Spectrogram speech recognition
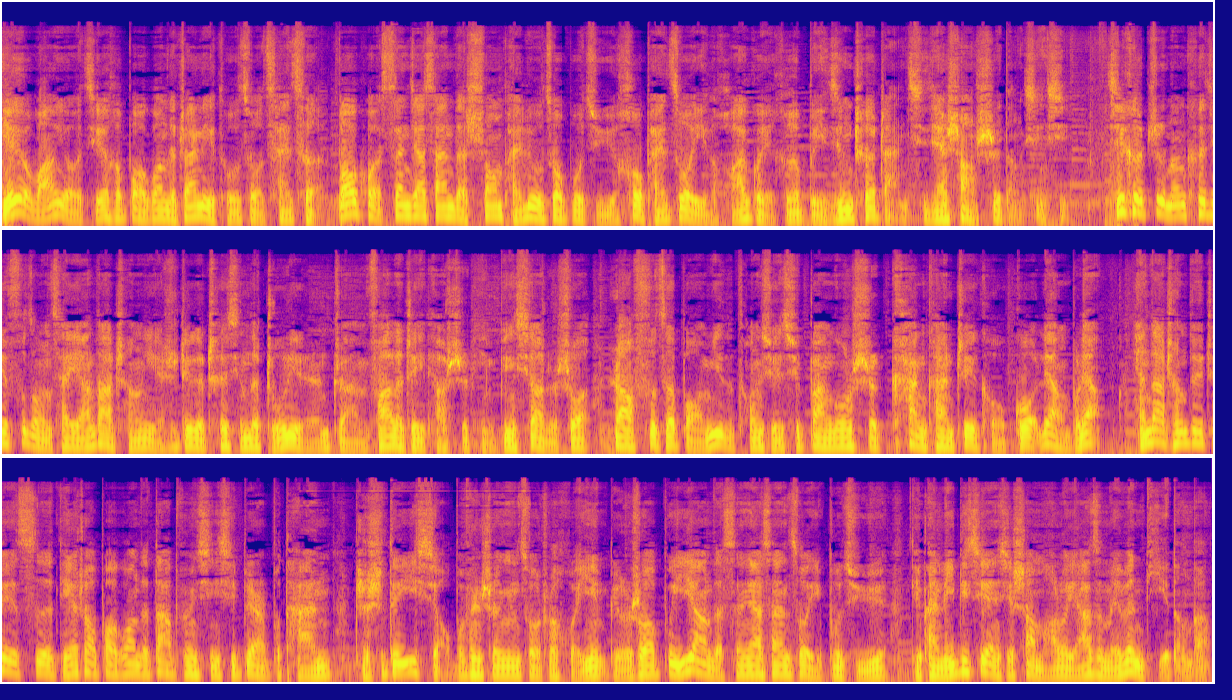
也有网友结合曝光的专利图做猜测，包括三加三的双排六座布局、后排座椅的滑轨和北京车展期间上市等信息。极客智能科技副总裁杨大成也是这个车型的主理人，转发了这条视频，并笑着说：“让负责保密的同学。”去办公室看看这口锅亮不亮？田大成对这次谍照曝光的大部分信息避而不谈，只是对一小部分声音做出了回应，比如说不一样的三加三座椅布局、底盘离地间隙上马路牙子没问题等等。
